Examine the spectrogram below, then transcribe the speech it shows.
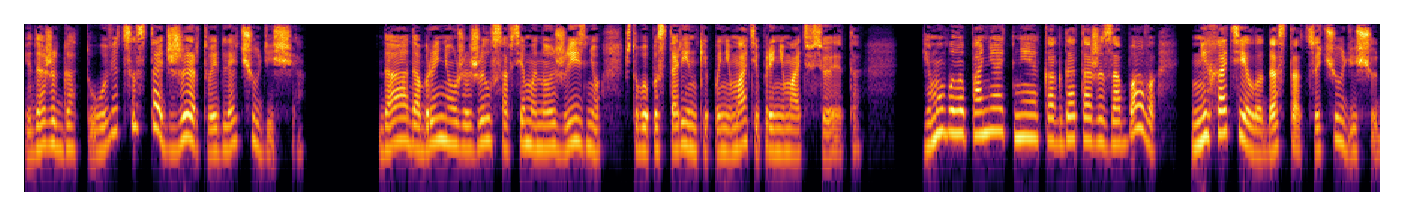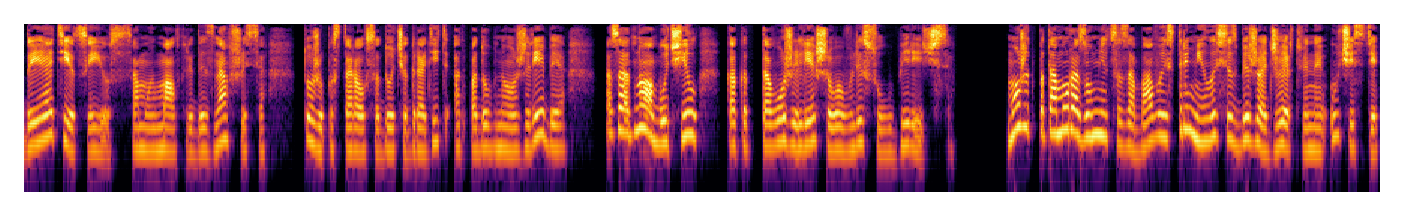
и даже готовиться стать жертвой для чудища. Да, Добрыня уже жил совсем иной жизнью, чтобы по старинке понимать и принимать все это — Ему было понятнее, когда та же Забава не хотела достаться чудищу, да и отец ее, с самой Малфредой знавшийся, тоже постарался дочь оградить от подобного жребия, а заодно обучил, как от того же лешего в лесу уберечься. Может, потому разумница Забава и стремилась избежать жертвенной участи,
